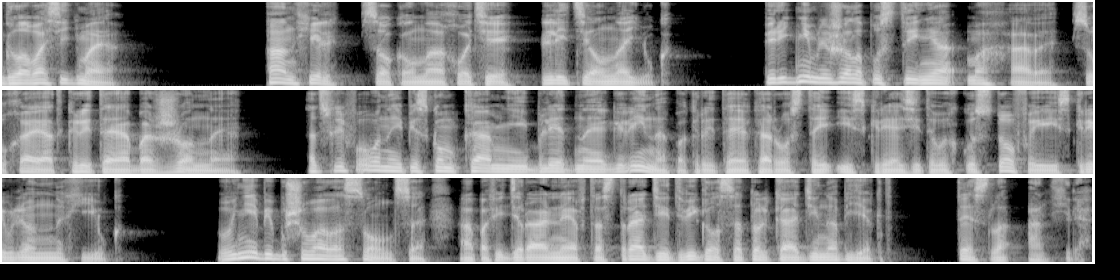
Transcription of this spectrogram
Глава седьмая. Анхель, сокол на охоте, летел на юг. Перед ним лежала пустыня Махаве, сухая, открытая, обожженная. Отшлифованные песком камни и бледная глина, покрытая коростой из криозитовых кустов и искривленных юг. В небе бушевало солнце, а по федеральной автостраде двигался только один объект – Тесла Анхеля.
